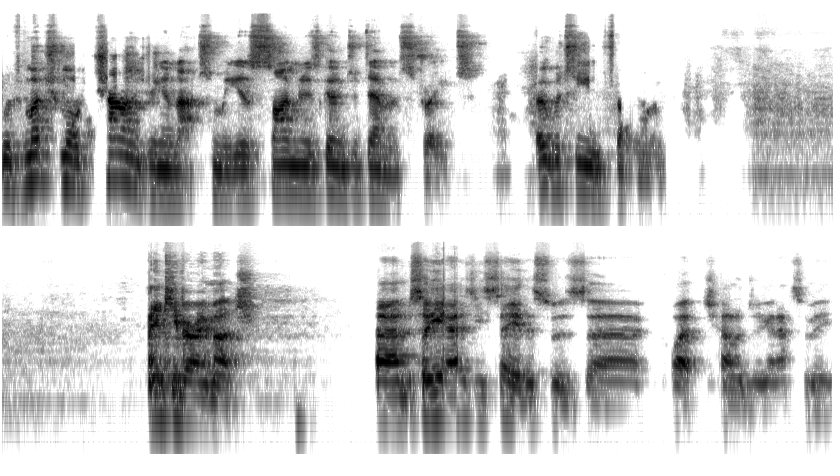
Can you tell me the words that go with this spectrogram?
with much more challenging anatomy, as Simon is going to demonstrate. Over to you, Simon. Thank you very much. Um, so yeah, as you say, this was uh, quite challenging anatomy.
